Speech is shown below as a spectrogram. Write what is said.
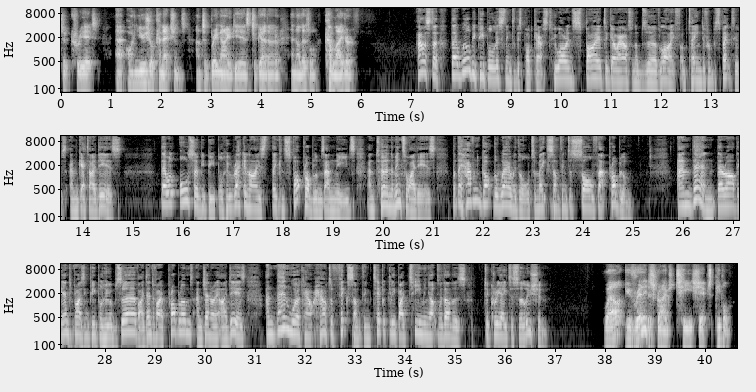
to create uh, unusual connections and to bring ideas together in a little collider. Alistair, there will be people listening to this podcast who are inspired to go out and observe life, obtain different perspectives, and get ideas. There will also be people who recognise they can spot problems and needs and turn them into ideas, but they haven't got the wherewithal to make something to solve that problem. And then there are the enterprising people who observe, identify problems, and generate ideas, and then work out how to fix something, typically by teaming up with others to create a solution. Well, you've really described T shaped people.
